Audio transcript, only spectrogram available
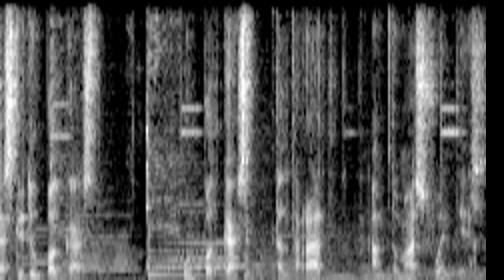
S'ha escrit un podcast. Un podcast del Terrat amb Tomàs Fuentes.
